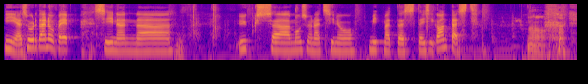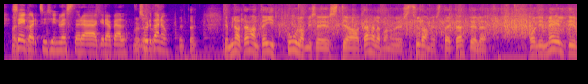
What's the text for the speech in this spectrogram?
Nii ja suur tänu, Peep, siin on äh, üks äh,, ma usun, et sinu mitmetest esikantest. No,. seekord siis investori ajakirja peal, suur tänu. aitäh. Ja mina tänan teid kuulamise eest ja tähelepanu eest südamest, aitäh teile. oli meeldiv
